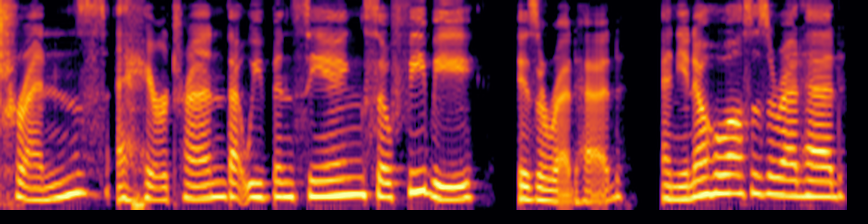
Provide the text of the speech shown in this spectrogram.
trends, a hair trend that we've been seeing. So, Phoebe is a redhead. And you know who else is a redhead?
